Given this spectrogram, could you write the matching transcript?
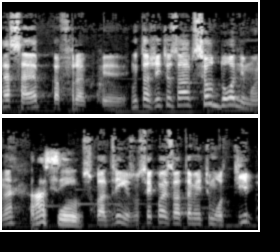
Nessa época, Franco, muita gente usava pseudônimo, né? Ah, sim. Os quadrinhos, não sei qual é exatamente o motivo,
